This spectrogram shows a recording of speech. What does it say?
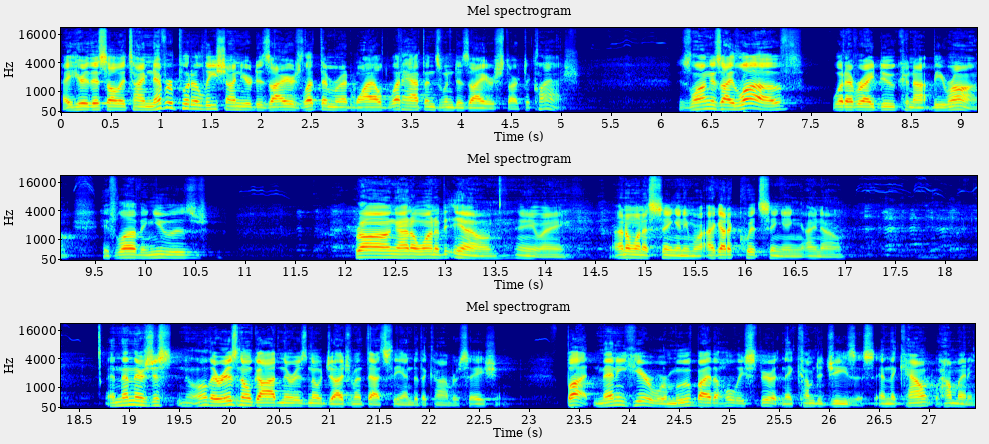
I hear this all the time. Never put a leash on your desires, let them run wild. What happens when desires start to clash? As long as I love, whatever I do cannot be wrong. If loving you is wrong, I don't want to be, you know, anyway, I don't want to sing anymore. I got to quit singing, I know. And then there's just, no, there is no God and there is no judgment. That's the end of the conversation. But many here were moved by the Holy Spirit and they come to Jesus. And the count, how many?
